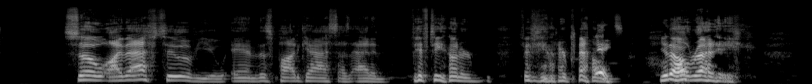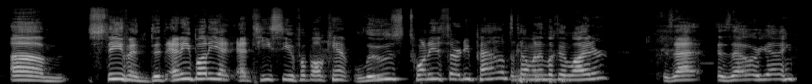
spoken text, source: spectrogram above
So I've asked two of you, and this podcast has added 1,500, 1,500 pounds Hey, You know, already. Um, Steven, did anybody at, at TCU football camp lose 20 to 30 pounds coming in looking lighter? Is that is that what we're getting?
